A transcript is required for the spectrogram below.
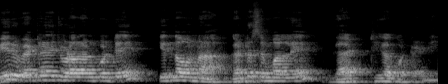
మీరు వెంటనే చూడాలనుకుంటే కింద ఉన్న గంట సింబల్ని గట్టిగా కొట్టండి.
